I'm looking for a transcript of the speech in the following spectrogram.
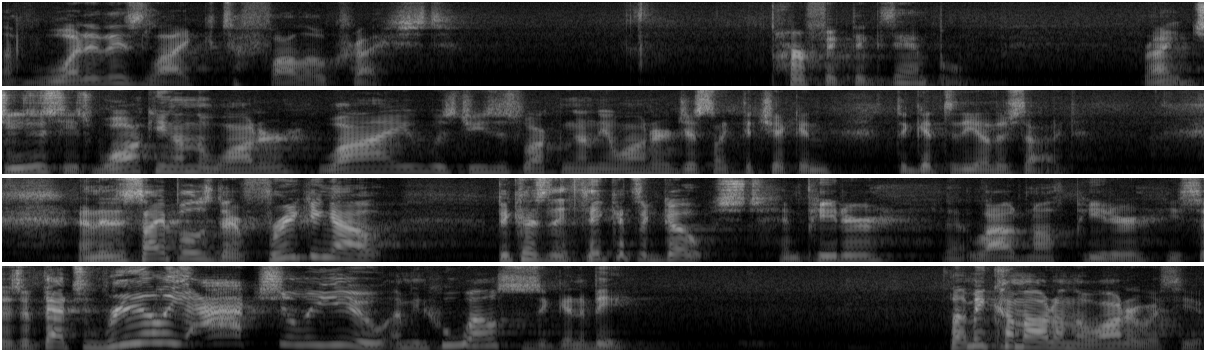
of what it is like to follow Christ. Perfect example, right? Jesus, he's walking on the water. Why was Jesus walking on the water? Just like the chicken, to get to the other side. And the disciples, they're freaking out because they think it's a ghost. And Peter, that loudmouth Peter, he says, If that's really actually you, I mean, who else is it going to be? Let me come out on the water with you.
